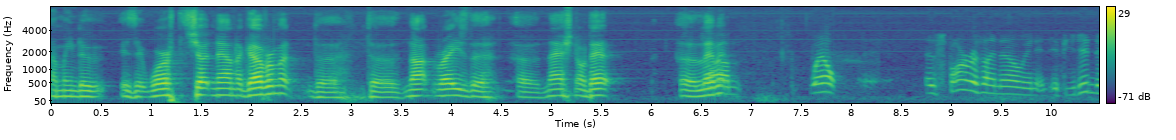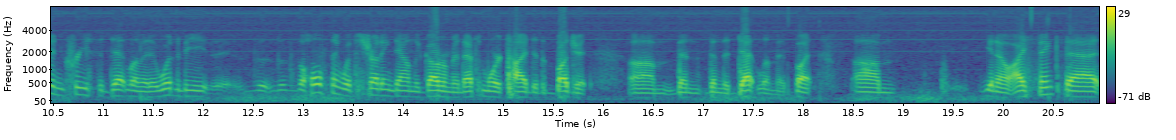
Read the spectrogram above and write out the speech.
I mean, do, is it worth shutting down the government to to not raise the uh, national debt uh, limit? Um, well, as far as I know, I mean, if you didn't increase the debt limit, it wouldn't be the, the, the whole thing with shutting down the government. That's more tied to the budget um, than than the debt limit. But um, you know, I think that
